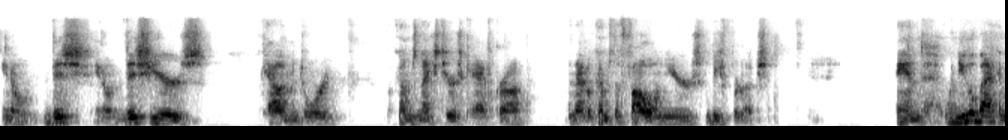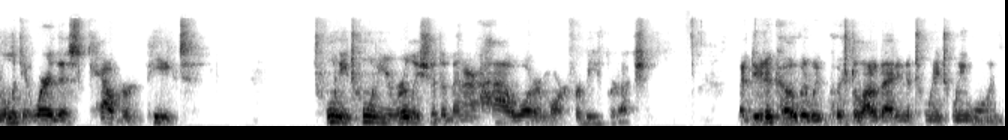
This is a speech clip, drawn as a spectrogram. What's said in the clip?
you know, this you know this year's cow inventory becomes next year's calf crop, and that becomes the following year's beef production. And when you go back and look at where this cow herd peaked, 2020 really should have been our high water mark for beef production. But due to COVID, we pushed a lot of that into 2021.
